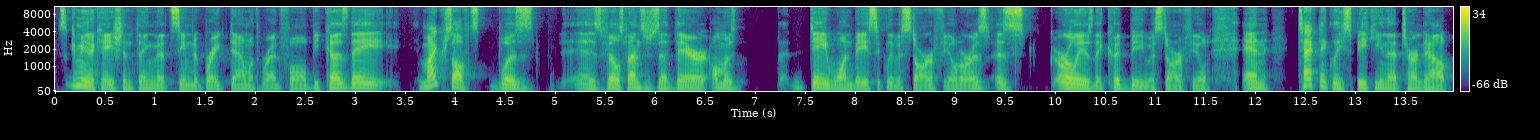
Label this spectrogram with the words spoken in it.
It's a communication thing that seemed to break down with Redfall because they Microsoft was, as Phil Spencer said, they're almost day one basically with Starfield, or as as early as they could be with Starfield. And technically speaking, that turned out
